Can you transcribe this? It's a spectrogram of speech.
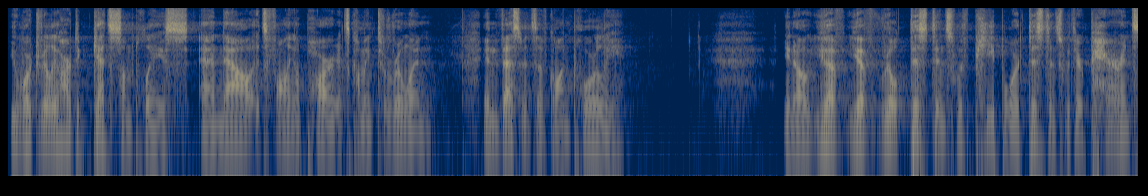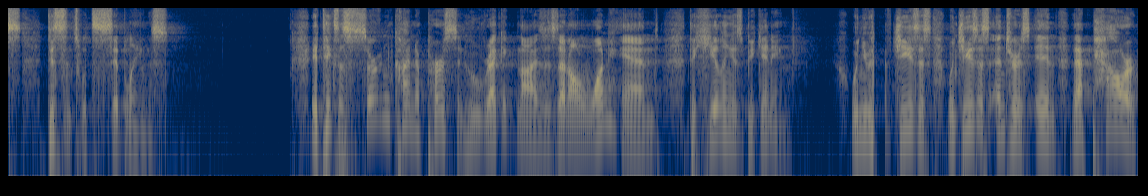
You worked really hard to get someplace, and now it's falling apart. It's coming to ruin. Investments have gone poorly. You know, you have, you have real distance with people, or distance with your parents, distance with siblings. It takes a certain kind of person who recognizes that on one hand, the healing is beginning. When you have Jesus, when Jesus enters in, that power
